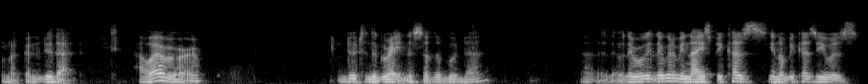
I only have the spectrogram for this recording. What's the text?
we're not going to do that. However, due to the greatness of the Buddha, uh, they, they, were they were going to be nice because you know because he was.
